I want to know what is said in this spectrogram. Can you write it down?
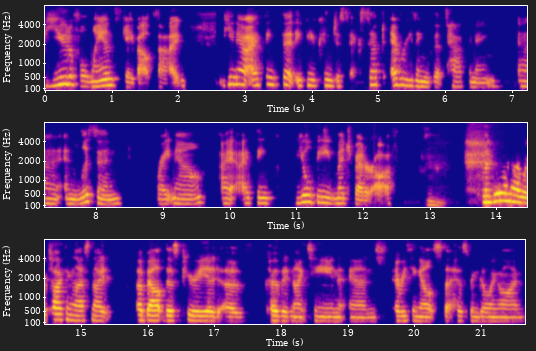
beautiful landscape outside. You know i think that if you can just accept everything that's happening and, and listen right now I, I think you'll be much better off. Mm. Medora and I were talking last night about this period of COVID 19 and everything else that has been going on.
